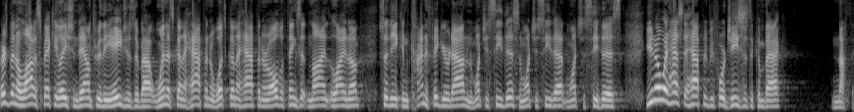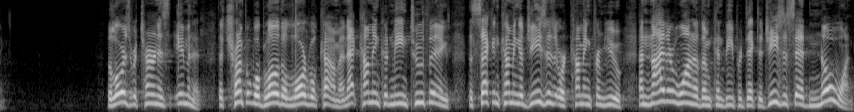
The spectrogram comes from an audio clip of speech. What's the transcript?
There's been a lot of speculation down through the ages about when it's going to happen and what's going to happen and all the things that line, line up so that you can kind of figure it out. And once you see this and once you see that and once you see this, you know what has to happen before Jesus to come back? Nothing. The Lord's return is imminent. The trumpet will blow, the Lord will come. And that coming could mean two things the second coming of Jesus or coming from you. And neither one of them can be predicted. Jesus said, No one,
